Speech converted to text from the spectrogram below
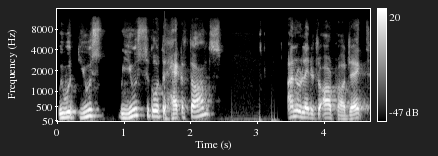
we would use we used to go to hackathons unrelated to our project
